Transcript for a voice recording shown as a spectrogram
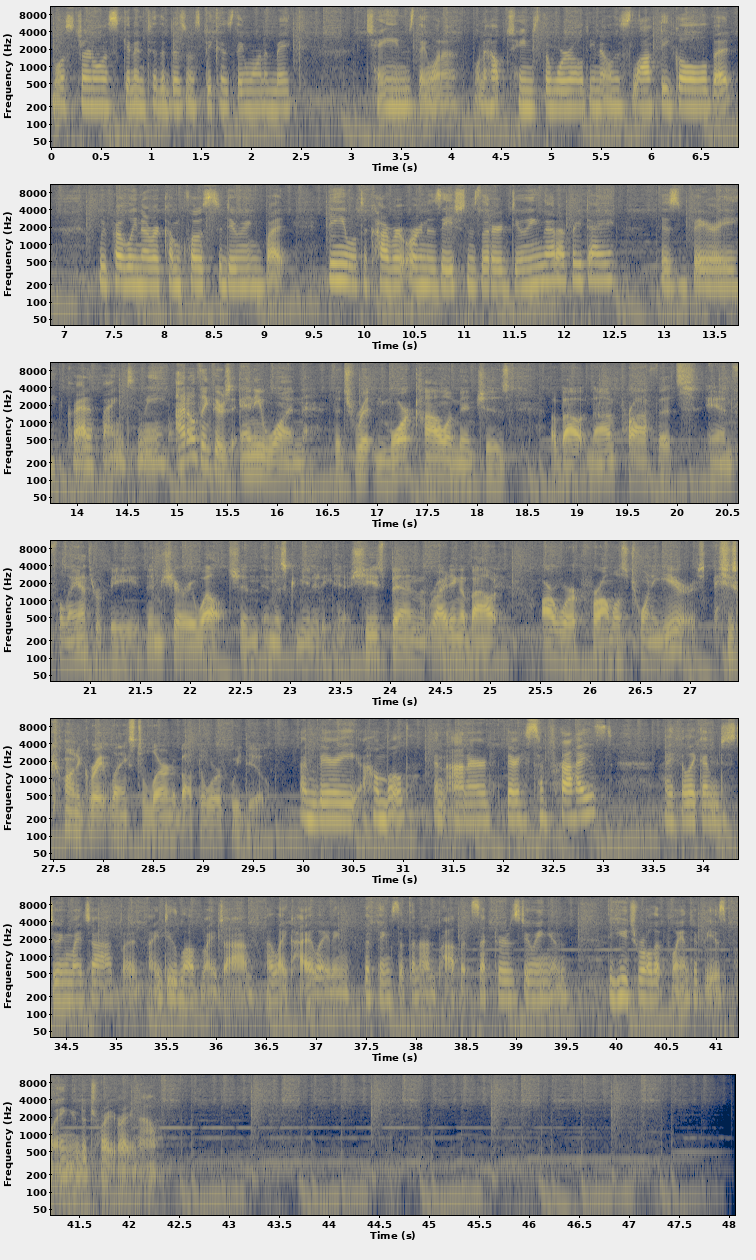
Most journalists get into the business because they want to make change. They want to want to help change the world. You know, this lofty goal that we probably never come close to doing, but being able to cover organizations that are doing that every day is very gratifying to me. I don't think there's anyone that's written more column inches about nonprofits and philanthropy than Sherri Welch in, in this community. You know, she's been writing about our work for almost 20 years. She's gone to great lengths to learn about the work we do. I'm very humbled and honored, very surprised. I feel like I'm just doing my job, but I do love my job. I like highlighting the things that the nonprofit sector is doing and the huge role that philanthropy is playing in Detroit right now.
